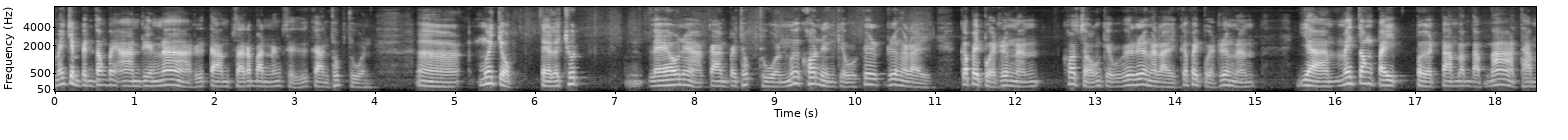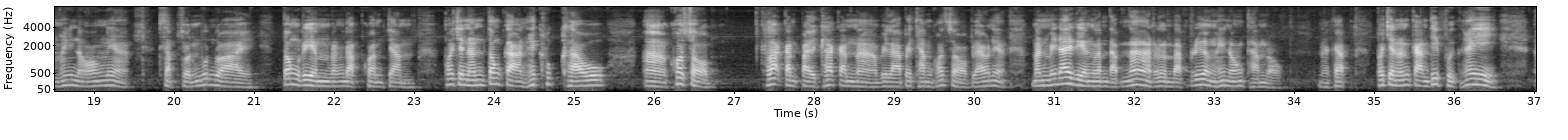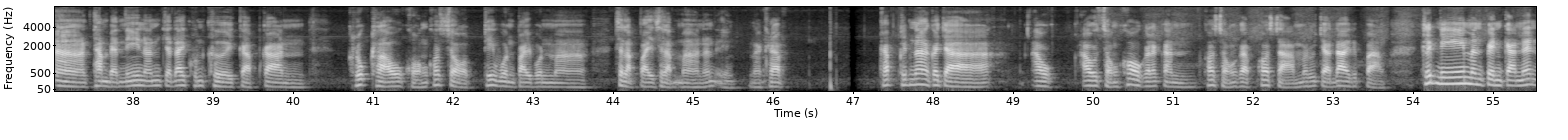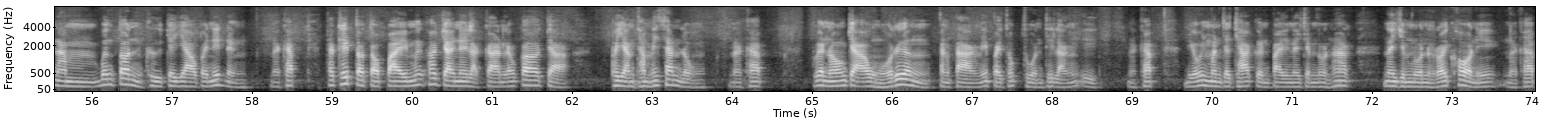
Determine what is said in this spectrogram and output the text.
ไม่จำเป็นต้องไปอ่านเรียงหน้า หรือตามสารบัญหนังสือการทบทวนเเมื่อจบแต่ละชุดแล้วเนี่ยการไปทบทวนเมื่อข้อหนึ่งเกี่ยวกับเรื่องอะไร ก็ไปเปิดเรื่องนั้น ข้อสองเกี่ยวกับเรื่องอะไร ก็ไปเปิดเรื่องนั้น อย่าไม่ต้องไปเปิดตามลำดับหน้าทำให้น้องเนี่ยสับสนวุ่นวาย ต้องเรียงลำดับความจำเพราะฉะนั้นต้องการให้คลุกเคล้า ข้อสอบคละกันไปคละกันมาเวลาไปทำข้อสอบแล้วเนี่ยมันไม่ได้เรียงลำดับหน้าลำดับเรื่องให้น้องทำหรอกนะครับ เพราะฉะนั้นการที่ฝึกให้อ่าทำแบบนี้นั้นจะได้คุ้นเคยกับการคลุกเคล้าของข้อสอบที่วนไปวนมาสลับไปสลับมานั่นเองนะครับ ครับคลิปหน้าก็จะเอา เอาสองข้อกันแล้วกัน ข้อ 2 กับข้อ3ไม่รู้จะได้หรือเปล่า คลิปนี้มันเป็นการแนะนำเบื้องต้นคือจะยาวไปนิดหนึ่งนะครับ ถ้าคลิปต่อๆไปเมื่อเข้าใจในหลักการแล้วก็จะพยายามทำให้สั้นลงนะครับ เพื่อน้องจะเอาหัวเรื่องต่างๆ นี้ไปทบทวนทีหลังอีกนะครับ เดี๋ยวมันจะช้าเกินไปในจำนวนห้าในจำนวน 100 ข้อนี้นะครับ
